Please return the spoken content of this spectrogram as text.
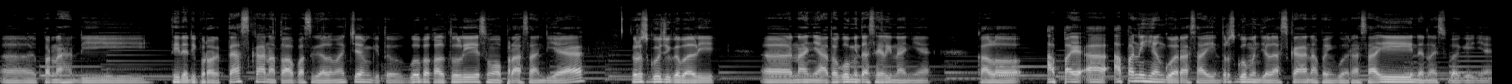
uh, pernah di tidak diprioritaskan atau apa segala macam gitu gue bakal tulis semua perasaan dia terus gue juga balik uh, nanya atau gue minta Sally nanya kalau apa uh, apa nih yang gue rasain terus gue menjelaskan apa yang gue rasain dan lain sebagainya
